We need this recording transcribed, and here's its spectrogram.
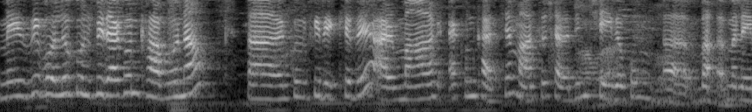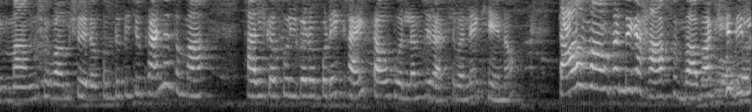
মেজদি বলল কুলফিটা এখন খাব না। কুলফি রেখে দে। আর মা এখন খাচ্ছে। মা তো সারাদিন সেই রকম মানে মাংস মাংস এরকম তো কিছু খায় না। তো মা হালকা ফুলকার ওপরেই খাই তাও বললাম যে রাত্রেবেলায় খেয়ে নাও। তাও মা ওখান থেকে হাফ বাবা খেয়ে দিল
